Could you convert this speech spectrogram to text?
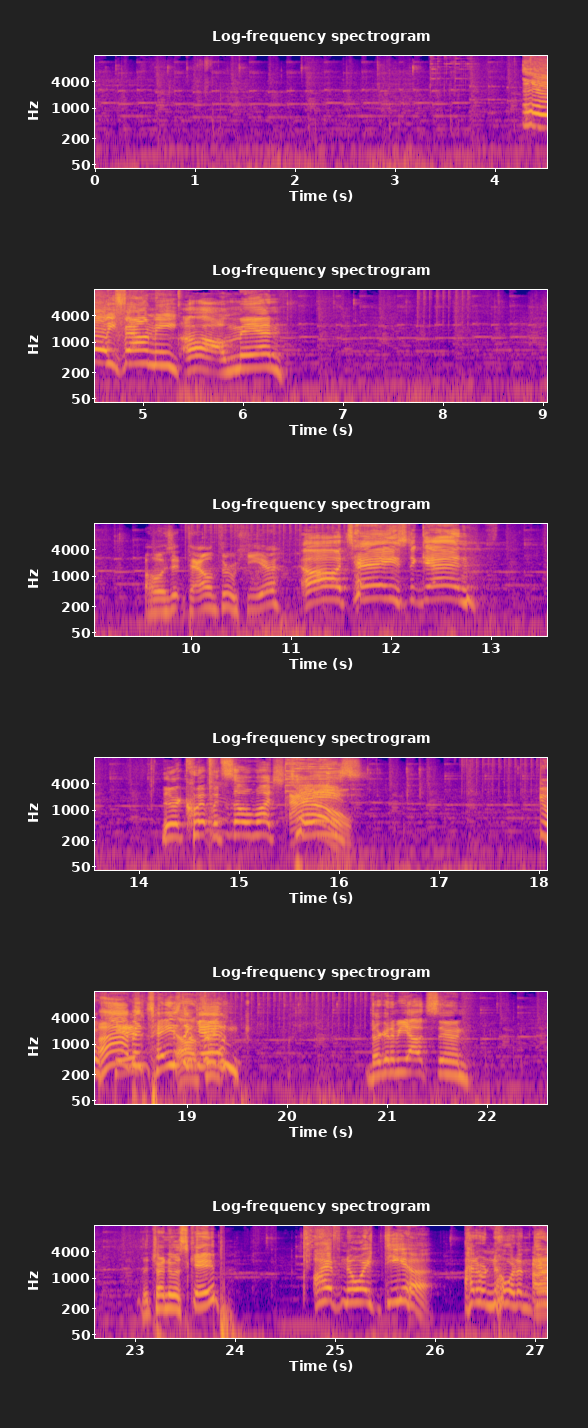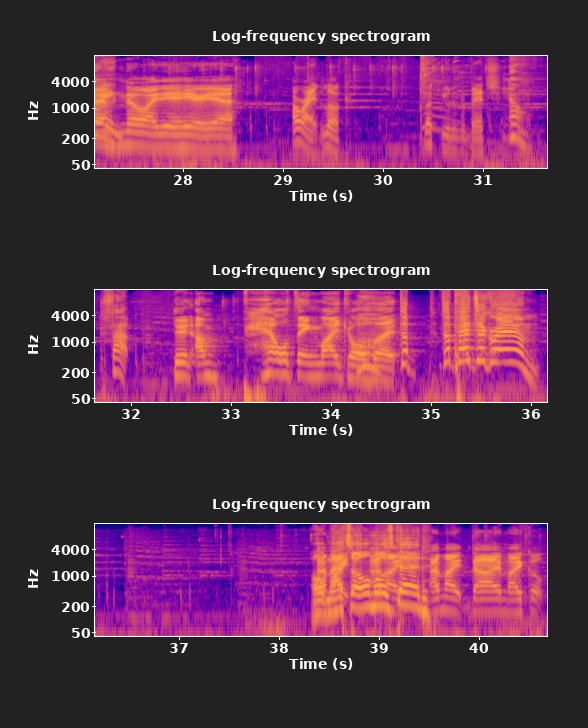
Oh, he found me. Oh man. Oh, is it down through here? Oh, tased again. They're equipped with so much tase. You Ah, I've kid. been tased Oh, good. Again. They're gonna be out soon. They're trying to escape. I have no idea. I don't know what I'm doing. I have no idea here, yeah. All right, look. Look, you little bitch. no, stop. Dude, I'm pelting Michael, but The the pentagram. Oh, I Matt's might- I almost might- dead. I might die, Michael.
